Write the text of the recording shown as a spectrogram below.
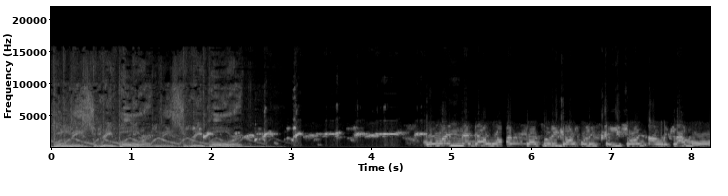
Police report. Police report. Kuwan na dawat sa Surigao Police Station ang reklamo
